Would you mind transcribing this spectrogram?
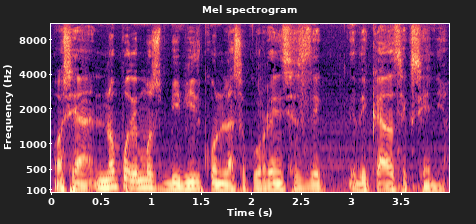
O sea, no podemos vivir con las ocurrencias de, cada sexenio,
